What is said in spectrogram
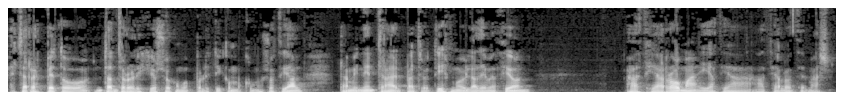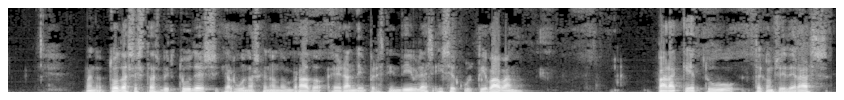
este, respeto tanto religioso como político como, social, también entra el patriotismo y la devoción hacia Roma y hacia, hacia los demás. Bueno, todas estas virtudes y algunas que no he nombrado eran imprescindibles y se cultivaban para que tú te consideras,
